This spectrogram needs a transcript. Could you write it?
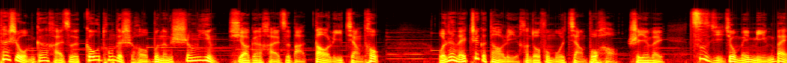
但是，我们跟孩子沟通的时候不能生硬，需要跟孩子把道理讲透。我认为这个道理很多父母讲不好，是因为自己就没明白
